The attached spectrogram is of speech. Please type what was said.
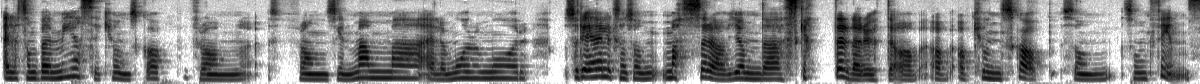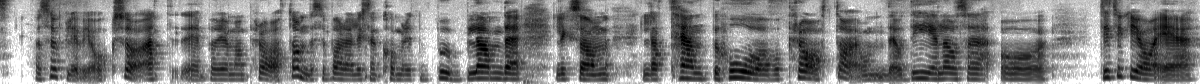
eller som bär med sig kunskap från, från sin mamma eller mormor. Så det är liksom som massor av gömda skatter där ute av, av, av kunskap som, som finns. Och så upplever jag också att eh, börjar man prata om det så bara liksom kommer ett bubblande, liksom latent behov av att prata om det och dela och så här. Och det tycker jag är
